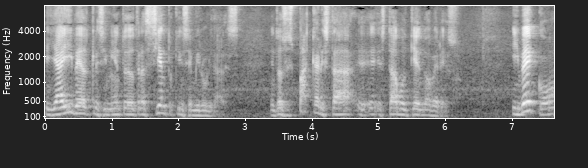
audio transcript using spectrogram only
Y ahí ve el crecimiento de otras 115 mil unidades. Entonces Packard está, eh, está volteando a ver eso. Y Beco,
